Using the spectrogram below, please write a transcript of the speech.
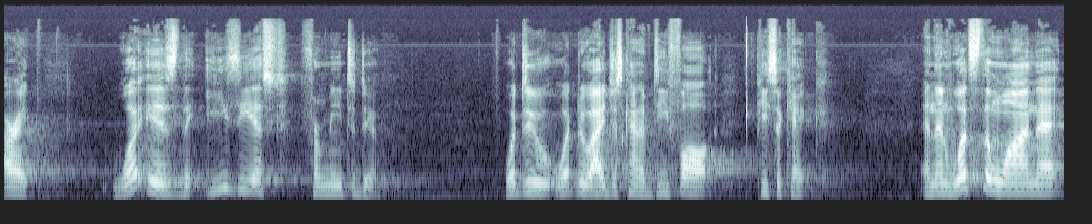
all right, what is the easiest for me to do? What do, what do I just kind of default piece of cake? And then what's the one that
